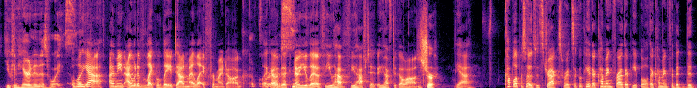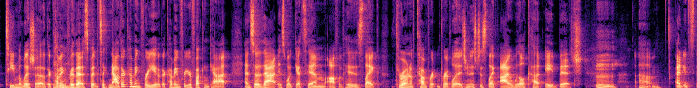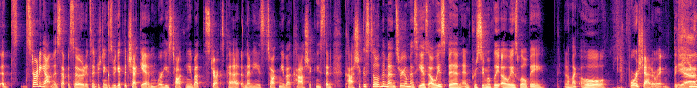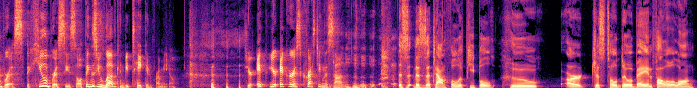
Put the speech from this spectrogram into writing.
You can hear it in his voice. Well, yeah. I mean, I would have like laid down my life for my dog. Of Like I would be like, "No, you live. You have you have to you have to go on." sure, Yeah. Couple episodes with Strex where it's like, okay, they're coming for other people. They're coming for the, the teen militia. They're coming Mm-hmm. for this. But it's like now they're coming for you. They're coming for your fucking cat. And so that is what gets him off of his like throne of comfort and privilege and is just like, I will cut a bitch. Mm. Um, and it's, it's starting out in this episode. It's interesting because we get the check in where he's talking about the Strex pet, and then he's talking about Khoshekh, and he said Khoshekh is still in the men's room as he has always been, and presumably always will be. And I'm like, oh, foreshadowing the Yeah. hubris, the hubris, Cecil. Things you love can be taken from you. It's your Ic- your Icarus cresting the sun. this is this is a town full of people who are just told to obey and follow along,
